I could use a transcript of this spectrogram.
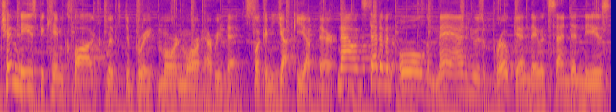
chimneys became clogged with debris more and more every day. It's looking yucky up there. Now, instead of an old man who's broken, they would send in these,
